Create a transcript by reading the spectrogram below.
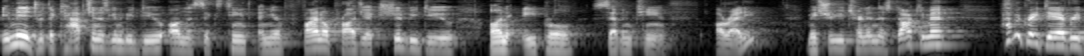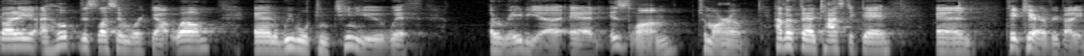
image with the caption is going to be due on the 16th, and your final project should be due on April 17th. Alrighty? Make sure you turn in this document. Have a great day, everybody. I hope this lesson worked out well, and we will continue with Arabia and Islam tomorrow. Have a fantastic day and take care, everybody.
